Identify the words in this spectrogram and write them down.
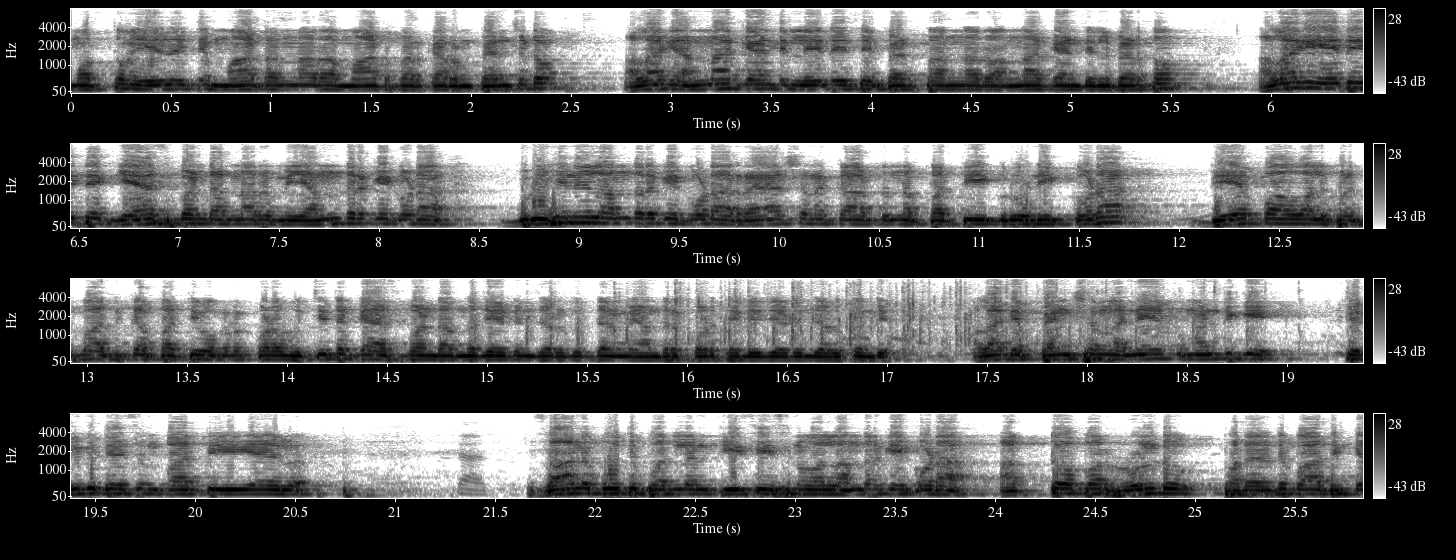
మొత్తం ఏదైతే మాట అన్నారో ఆ మాట ప్రకారం పెంచడం అలాగే అన్నా క్యాంటీన్లు ఏదైతే పెడతా అన్నారో అన్నా క్యాంటీన్లు పెడతాం. అలాగే ఏదైతే గ్యాస్ బండ్ అన్నారో మీ అందరికీ కూడా గృహిణులందరికీ కూడా రేషన్ కార్డు ఉన్న ప్రతి గృహిణికి కూడా దీపావళి ప్రతిపాదిక ప్రతి ఒక్కరికి కూడా ఉచిత గ్యాస్ బండ్ అందజేయడం జరుగుతుందని మీ అందరికి కూడా తెలియజేయడం జరుగుతుంది. అలాగే పెన్షన్లు అనేక మందికి తెలుగుదేశం పార్టీ సానుభూతి పనులను తీసేసిన వాళ్ళందరికీ కూడా అక్టోబర్ రెండు ప్రతిపాదిక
